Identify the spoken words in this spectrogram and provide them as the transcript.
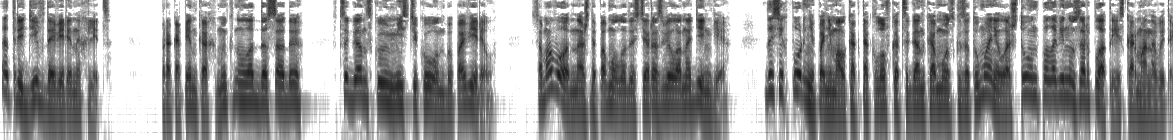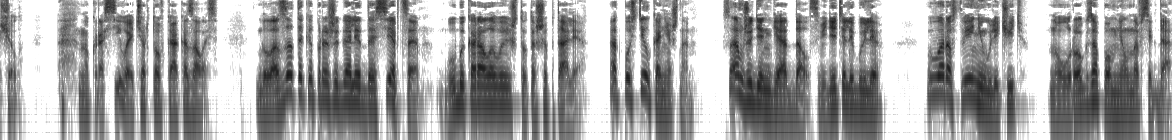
отрядив доверенных лиц. Прокопенко хмыкнул от досады. В цыганскую мистику он бы поверил. Самого однажды по молодости развела на деньги, до сих пор не понимал, как так ловко цыганка мозг затуманила, что он половину зарплаты из кармана вытащил. Но красивая чертовка оказалась. Глаза так и прожигали до сердца, губы коралловые что-то шептали. Отпустил, конечно. Сам же деньги отдал, свидетели были. В воровстве не уличить, но урок запомнил навсегда.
